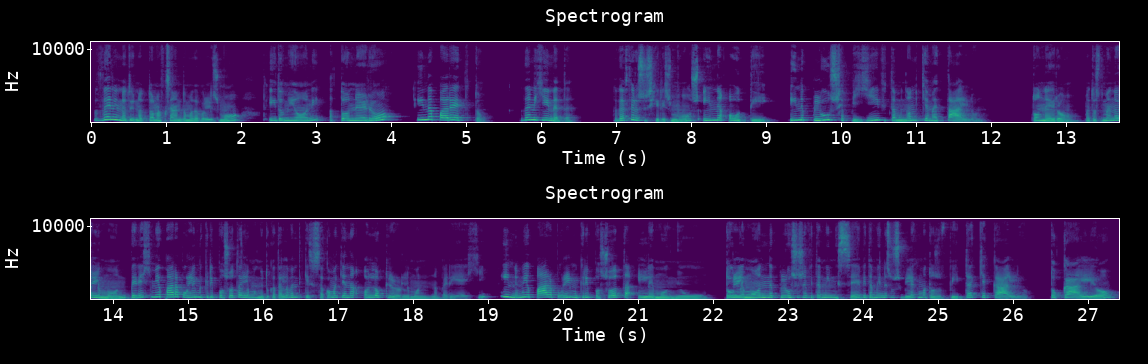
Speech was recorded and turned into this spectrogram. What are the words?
δεν είναι ότι τον αυξάνει το μεταβολισμό ή το μειώνει, το νερό είναι απαραίτητο. Δεν γίνεται. Ο δεύτερος ισχυρισμός είναι ότι είναι πλούσια πηγή βιταμινών και μετάλλων. Το νερό με το στημένο λεμόνι περιέχει μια πάρα πολύ μικρή ποσότητα λεμονιού. Το καταλαβαίνετε και εσείς ακόμα και ένα ολόκληρο λεμόνι να περιέχει. Είναι μια πάρα πολύ μικρή ποσότητα λεμονιού. Το λεμόνι είναι πλούσιο σε βιταμίνη C, βιταμίνες του συμπλέγματος Β και κάλιο. Το κάλιο,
